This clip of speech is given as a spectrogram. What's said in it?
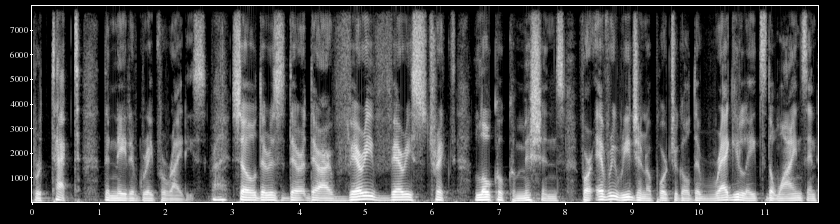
protect the native grape varieties. Right. So there is there there are very very strict local commissions for every region of Portugal that regulates the wines and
